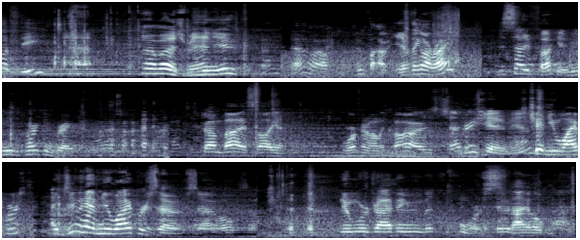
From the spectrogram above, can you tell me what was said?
Up, D? How much, man? You Yeah, well, everything all right? decided, fuck it. We need a parking brake. Just driving by, I saw you working on the car. Just checking. Appreciate it, man. Get new wipers? I do have new wipers though, so no more driving with force. Dude, I hope not.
